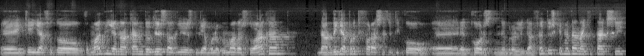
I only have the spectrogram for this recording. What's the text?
ε, και για αυτό το κομμάτι για να κάνει το 2 στα 2 στη διαβολευμένη στο ΑΚΑ. Να μπει για πρώτη φορά σε θετικό ε, ρεκόρ στην Ευρωλίγκα φέτος και μετά να κοιτάξει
